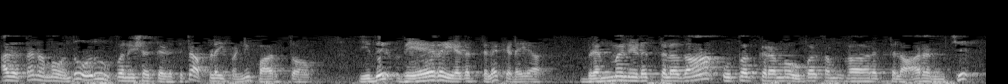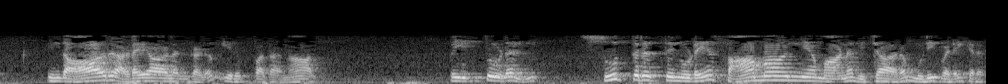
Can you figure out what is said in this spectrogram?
அதைத்தான் நம்ம வந்து ஒரு உபனிஷத்தை எடுத்துட்டு அப்ளை பண்ணி பார்த்தோம். இது வேற இடத்துல கிடையாது. பிரம்மனிடத்துலதான் உபக்கிரம உபசம்ஹாரத்தில் ஆரம்பிச்சு இந்த ஆறு அடையாளங்களும் இருப்பதனால். இப்ப இத்துடன் சூத்திரத்தினுடைய சாமான்யமான விசாரம் முடிவடைகிறது.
